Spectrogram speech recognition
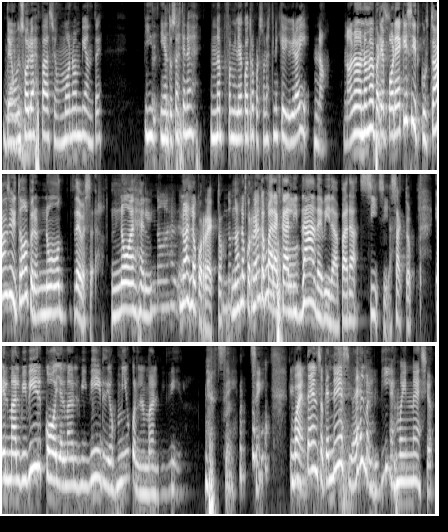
de un solo espacio, un monoambiente, y, y entonces tienes una familia de cuatro personas, tiene que vivir ahí. No, no, no, no me parece. Que por X circunstancias y todo, pero no debe ser. No es el, no es, lo correcto. No, es lo correcto para calidad de vida, para sí, sí, exacto. El malvivir, coy, el malvivir, Dios mío, con el malvivir. Sí, sí. qué bueno, intenso, qué necio, es el malvivir. Es muy necio.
